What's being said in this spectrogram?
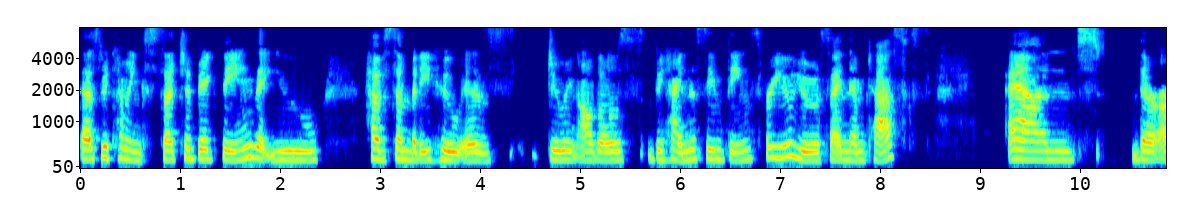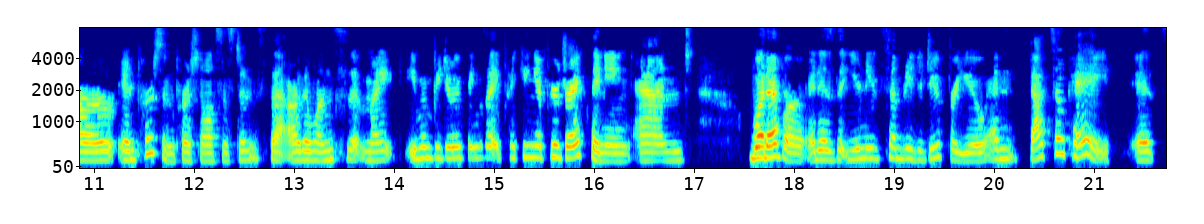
That's becoming such a big thing that you have somebody who is doing all those behind the scene things for you. You assign them tasks, and there are in person personal assistants that are the ones that might even be doing things like picking up your dry cleaning and whatever it is that you need somebody to do for you. And that's okay. It's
